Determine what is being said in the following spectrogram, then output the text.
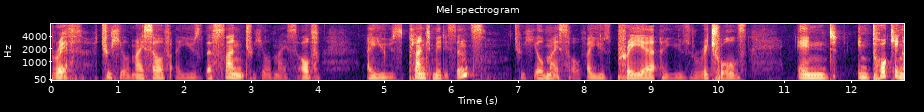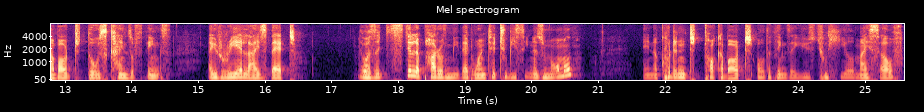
breath to heal myself. I use the sun to heal myself. I use plant medicines to heal myself. I use prayer. I use rituals. And in talking about those kinds of things, I realized that there was a, still a part of me that wanted to be seen as normal. And I couldn't talk about all the things I used to heal myself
